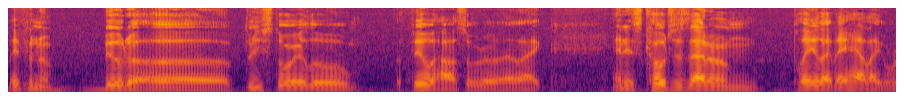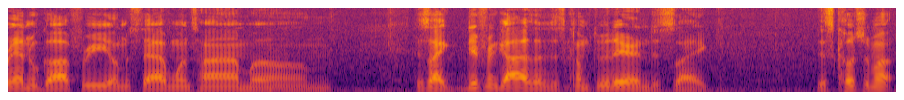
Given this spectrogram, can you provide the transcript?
They finna build a uh, three story little field house or whatever. Like, and it's coaches that um play like they had like Randall Godfrey on the staff one time. Um, there's like different guys that just come through there and just like just coach them up.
